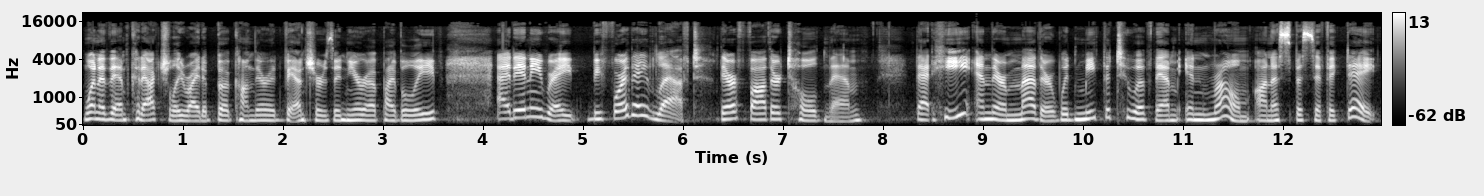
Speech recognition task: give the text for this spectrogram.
one of them could actually write a book on their adventures in Europe, I believe. At any rate, before they left, their father told them that he and their mother would meet the two of them in Rome on a specific date.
